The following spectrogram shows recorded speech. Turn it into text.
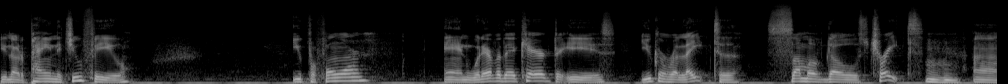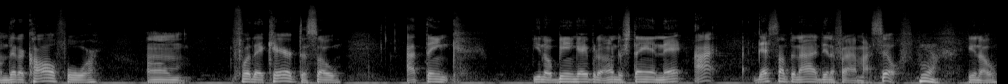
You know, the pain that you feel, you perform, and whatever that character is, you can relate to some of those traits um, that are called for um, for that character. So I think, you know, being able to understand that, I that's something I identify myself. Yeah. You know,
